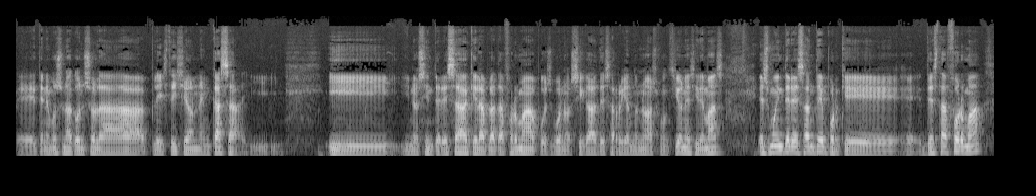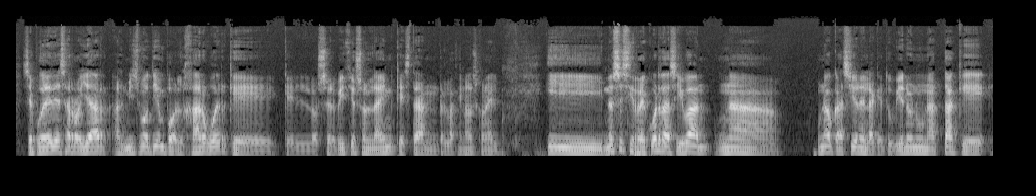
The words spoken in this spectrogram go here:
eh, tenemos una consola PlayStation en casa y, nos interesa que la plataforma pues bueno siga desarrollando nuevas funciones y demás es muy interesante porque eh, de esta forma se puede desarrollar al mismo tiempo el hardware que, los servicios online que están relacionados con él y no sé si recuerdas Iván una una ocasión en la que tuvieron un ataque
